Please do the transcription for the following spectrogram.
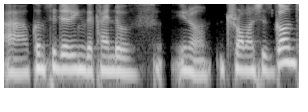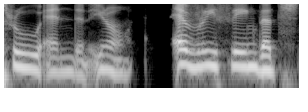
uh, considering the kind of you know trauma she's gone through and you know everything that sh-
